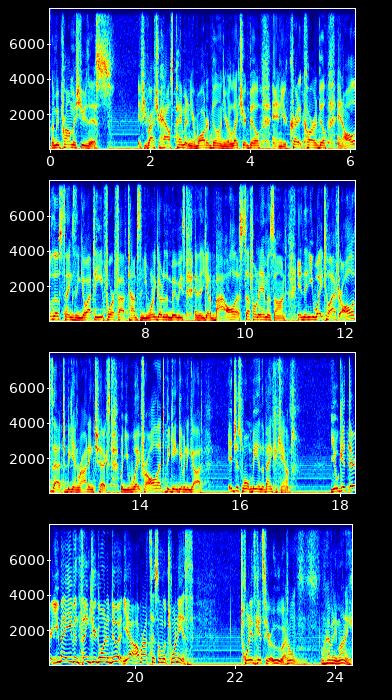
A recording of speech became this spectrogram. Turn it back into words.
Let me promise you this. If you write your house payment and your water bill and your electric bill and your credit card bill and all of those things, and you go out to eat four or five times, and you want to go to the movies, and then you got to buy all that stuff on Amazon, and then you wait till after all of that to begin writing checks, when you wait for all that to begin giving to God, it just won't be in the bank account. You'll get there. You may even think you're going to do it. Yeah, I'll write this on the 20th. 20th gets here, ooh, I don't, don't have any money.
